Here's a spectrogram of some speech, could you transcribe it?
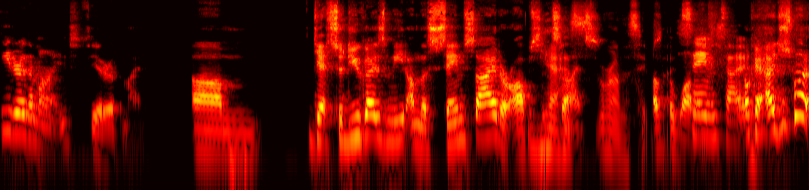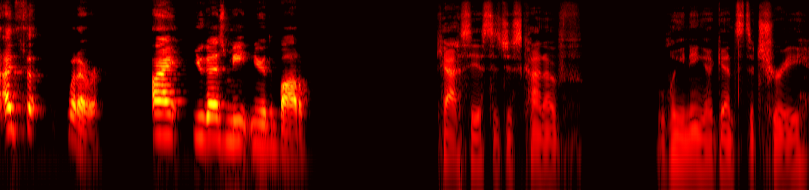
theater of the mind. theater of the mind. Um, yeah. So do you guys meet on the same side or opposite Yes, sides we're on the same of side. the water? Same side. Okay, I just want I th- whatever. All right, you guys meet near the bottom. Cassius is just kind of leaning against a tree.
